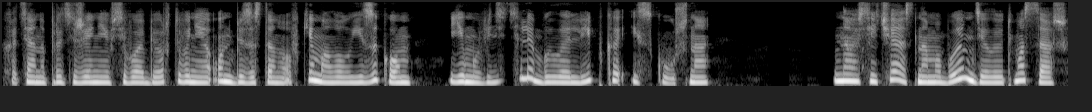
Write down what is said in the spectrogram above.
хотя на протяжении всего обертывания он без остановки молол языком — Ему, видите ли, было липко и скучно. Но сейчас нам обоим делают массаж,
